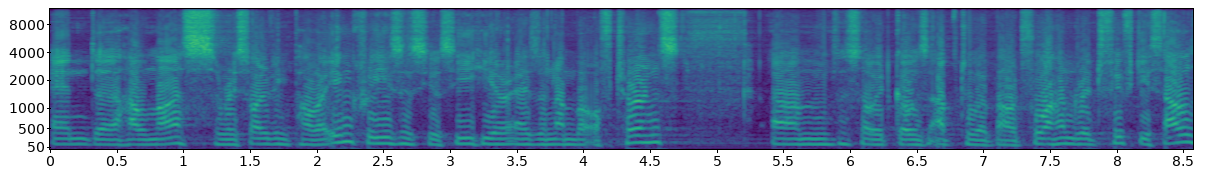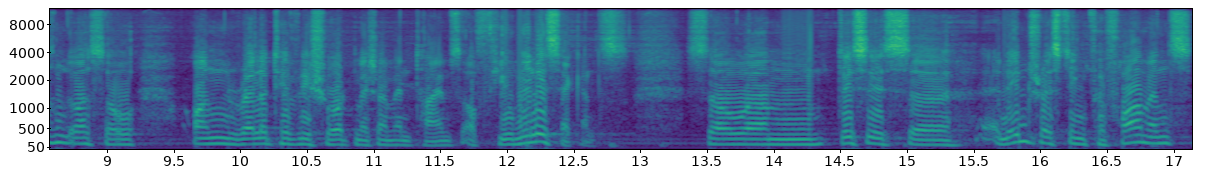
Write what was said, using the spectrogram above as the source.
and uh, how mass resolving power increases you see here as a number of turns. Um, so it goes up to about 450,000 or so on relatively short measurement times of few milliseconds. So um, this is uh, an interesting performance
